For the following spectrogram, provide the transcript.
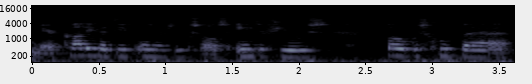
meer kwalitatief onderzoek, zoals interviews, focusgroepen,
